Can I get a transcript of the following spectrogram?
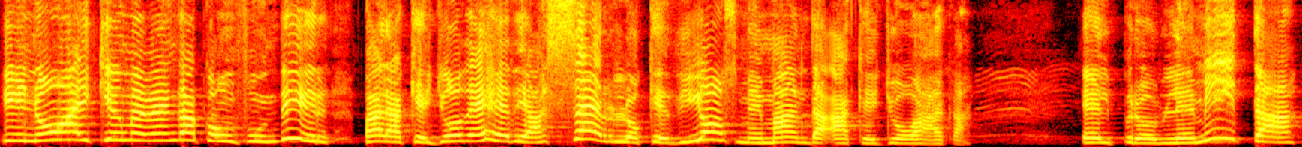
Y no hay quien me venga a confundir para que yo deje de hacer lo que Dios me manda a que yo haga. El problemita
